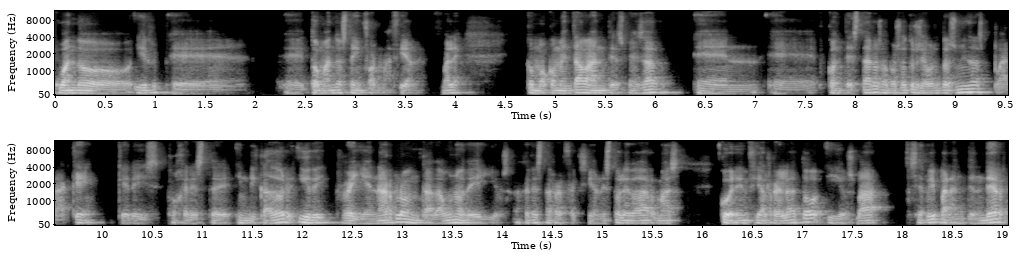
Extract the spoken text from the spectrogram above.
cuándo ir tomando esta información. ¿vale? Como comentaba antes, pensad en contestaros a vosotros y a vosotras mismas para qué queréis coger este indicador y rellenarlo en cada uno de ellos, hacer esta reflexión. Esto le va a dar más coherencia al relato y os va a servir para entender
